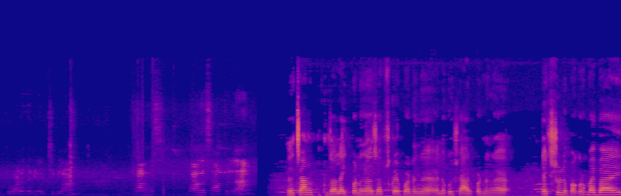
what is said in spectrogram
இப்போ வடகறி வச்சுக்கலாம். வாங்க வாங்க சாப்பிட்லாம். இந்த சேனல் பிடிச்சிருந்தா லைக் பண்ணுங்கள் சப்ஸ்கிரைப் பண்ணுங்கள் எல்லாருக்கும் ஷேர் பண்ணுங்கள் நெக்ஸ்ட் வீடியோவில் பார்க்குறோம். பை பாய்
